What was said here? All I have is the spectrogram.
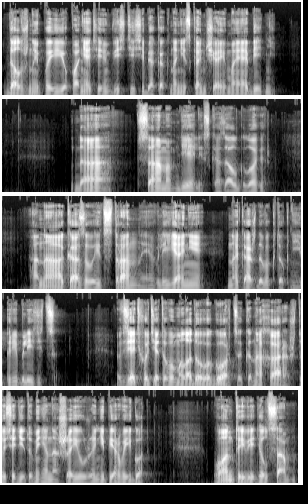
должны, по ее понятиям, вести себя, как на нескончаемой обедне. «Да, в самом деле», — сказал Гловер. Она оказывает странное влияние на каждого, кто к ней приблизится. Взять хоть этого молодого горца, Канахара, что сидит у меня на шее уже не первый год. Он, ты видел сам,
